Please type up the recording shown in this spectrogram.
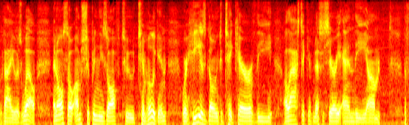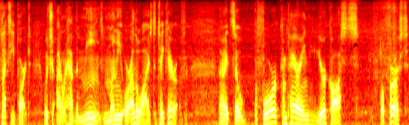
value as well. And also, I'm shipping these off to Tim Hooligan, where he is going to take care of the elastic if necessary and the um, the flexi part, which I don't have the means, money or otherwise, to take care of. All right. So before comparing your costs, well, first,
